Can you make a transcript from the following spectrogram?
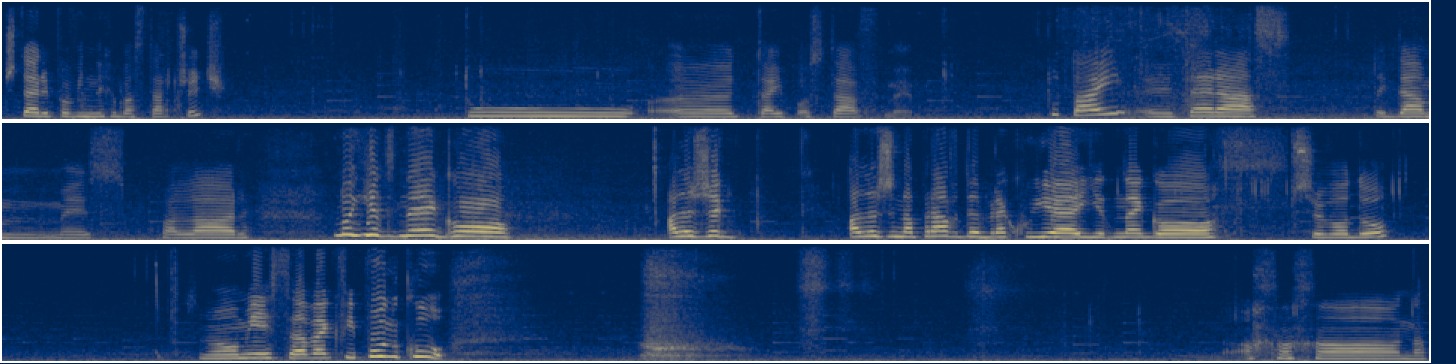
Cztery powinny chyba starczyć. Tu e, tutaj postawmy. Tutaj e, teraz tutaj damy spalar. No jednego! Ale że ale że naprawdę brakuje jednego przewodu. Mało miejsca w ekwipunku! Oho, no.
